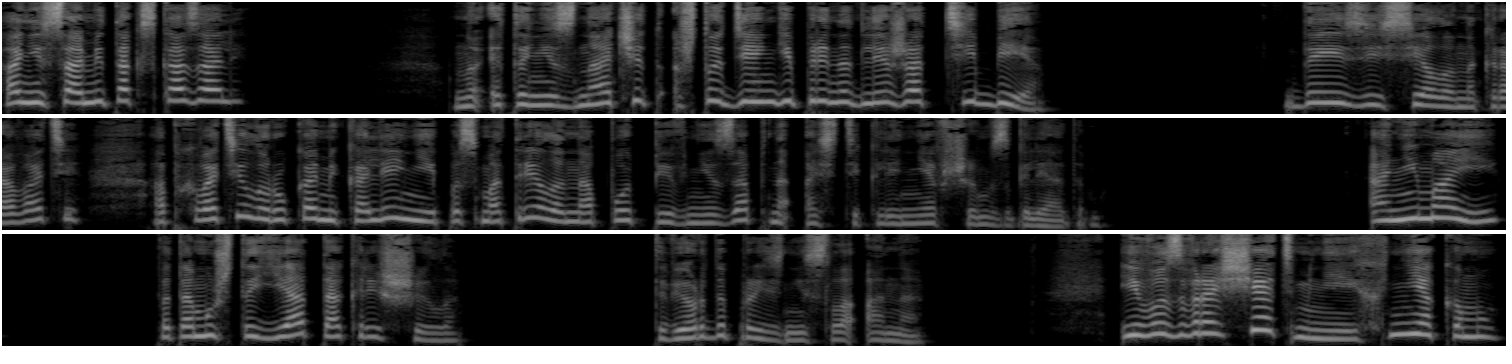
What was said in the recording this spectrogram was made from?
они сами так сказали. Но это не значит, что деньги принадлежат тебе. Дейзи села на кровати, обхватила руками колени и посмотрела на Поппи внезапно остекленевшим взглядом. «Они мои, потому что я так решила», — твердо произнесла она. «И возвращать мне их некому».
